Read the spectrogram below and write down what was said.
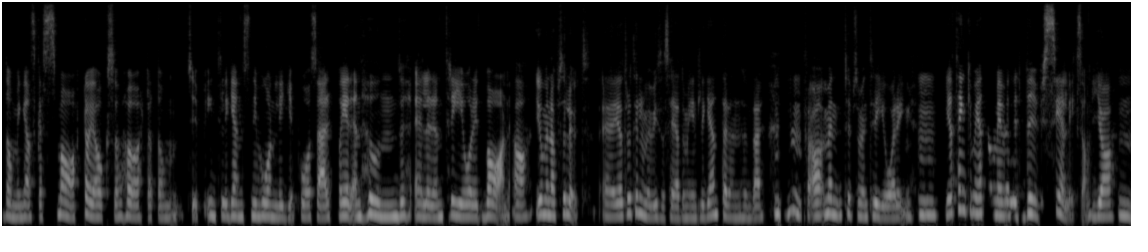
de är ganska smarta och jag har också hört att de typ intelligensnivån ligger på så här, vad är det, en hund eller en treårigt barn. Ja, jo men absolut. Eh, jag tror till och med vissa säger att de är intelligentare än hundar. Mm. För, ja, men typ som en treåring. Mm. Jag tänker mig att de är väldigt busiga liksom. Ja, mm.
